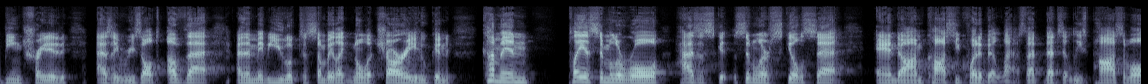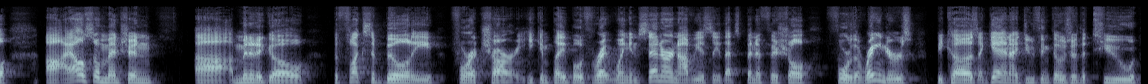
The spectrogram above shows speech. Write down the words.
being traded as a result of that. And then maybe you look to somebody like Noel Acciari who can come in, play a similar role, has a sk- similar skill set, and um, cost you quite a bit less. That that's at least possible. Uh, I also mentioned uh, a minute ago the flexibility for Acciari. He can play both right wing and center, and obviously that's beneficial for the Rangers because, again, I do think those are the two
